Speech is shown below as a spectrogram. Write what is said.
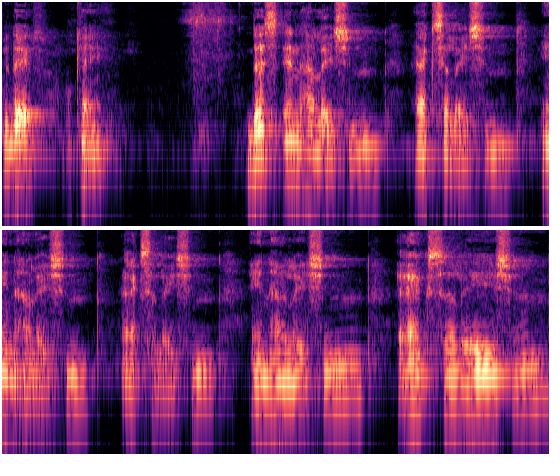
You're there, okay? This inhalation, exhalation, inhalation, exhalation, inhalation, exhalation.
